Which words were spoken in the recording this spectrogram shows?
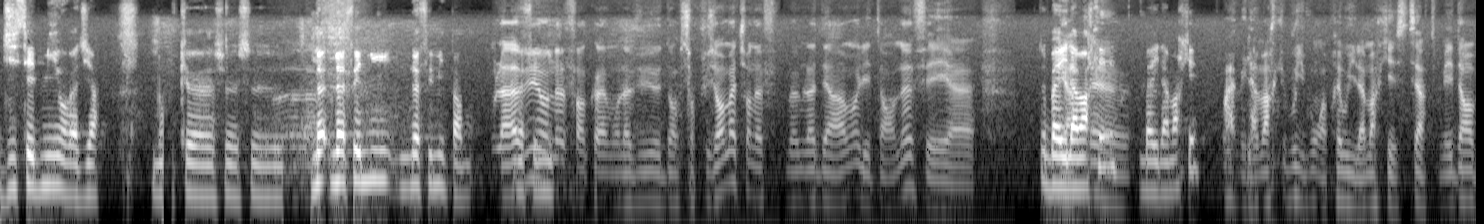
10,5, on va dire. Donc, euh, ce, ce... 9,5, 9,5, pardon. On l'a vu en demi. 9 quand même, on l'a vu dans, sur plusieurs matchs en 9. Même là dernièrement, il était en 9 et. euh, Bah, Et il a marqué. euh, Bah, il a marqué. Ouais, mais il a marqué. Oui, bon, après, oui, il a marqué, certes. Mais dans,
